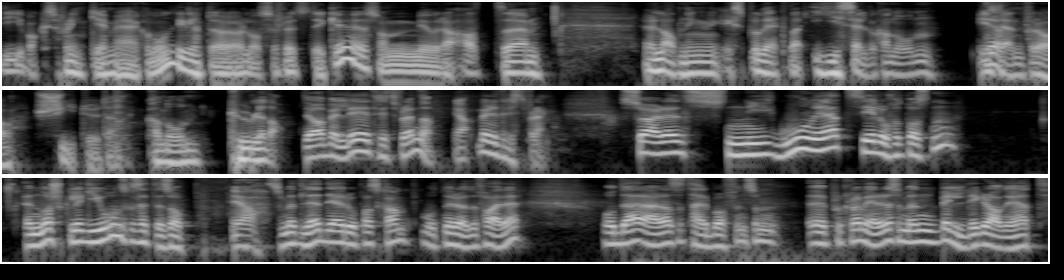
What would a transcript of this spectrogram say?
de var ikke så flinke med kanoner. De glemte å låse sluttstykket, som gjorde at eh, ladningen eksploderte da i selve kanonen, Ja. For å skyte ut en kanonkule, da. Det var veldig trist for dem, da. Ja, veldig trist for dem. Så er det en ny god nyhet, sier Lofotposten. En norsk legion skal settes opp Ja, som et ledd i Europas kamp mot den røde fare. Og der er det altså Terboven som eh, proklamerer det som en veldig gladnyhet.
